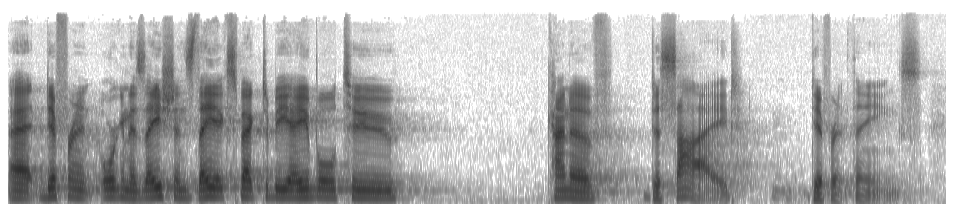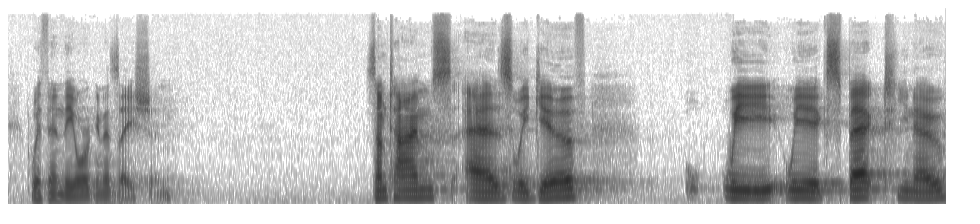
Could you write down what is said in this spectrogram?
at different organizations, they expect to be able to kind of decide different things within the organization. Sometimes, as we give, we, we expect, you know,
